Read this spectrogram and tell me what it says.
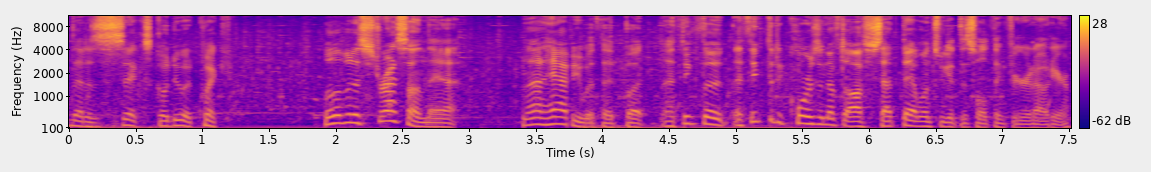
That is six. Go do it quick. A little bit of stress on that. Not happy with it, but I think the I think the decor is enough to offset that once we get this whole thing figured out here.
